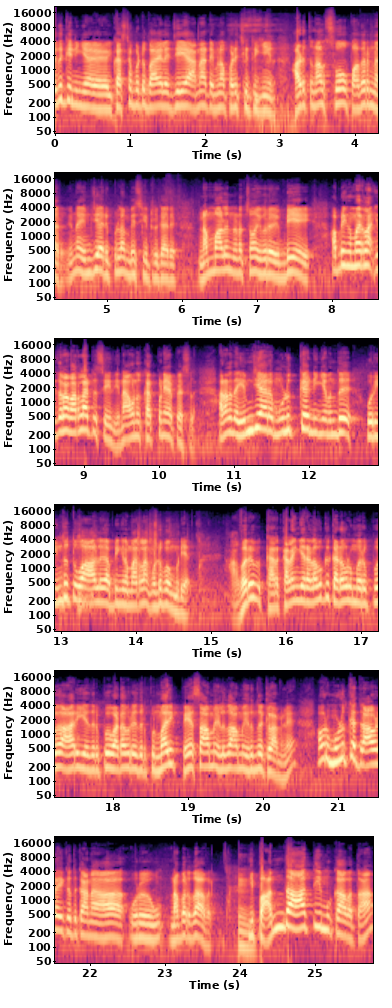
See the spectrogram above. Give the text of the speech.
எதுக்கு நீங்கள் கஷ்டப்பட்டு பயாலஜி அனாட்டமிலாம் படிச்சுட்டு இருக்கீங்க? அடுத்த நாள் சோ பதறினார். என்ன எம்ஜிஆர் இப்படிலாம் பேசிக்கிட்டு இருக்காரு. நம்மளும் நினச்சோம் இவர் இப்படியே அப்படிங்கிற மாதிரிலாம். இதெல்லாம் வரலாற்று செய்தி. நான் ஒன்றும் கற்பனையாக பேசலை. அதனால் இந்த எம்ஜிஆரை முழுக்க நீங்கள் வந்து ஒரு இந்துத்துவ ஆளு அப்படிங்கிற மாதிரிலாம் கொண்டு போக முடியாது. அவர் க கலைஞர் அளவுக்கு கடவுள் மறுப்பு ஆரிய எதிர்ப்பு வடவர் எதிர்ப்பு மாதிரி பேசாமல் எழுதாமல் இருந்திருக்கலாமே. அவர் முழுக்க திராவிட இயக்கத்துக்கான ஒரு நபர் தான் அவர் இப்போ அந்த அதிமுகவை தான்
